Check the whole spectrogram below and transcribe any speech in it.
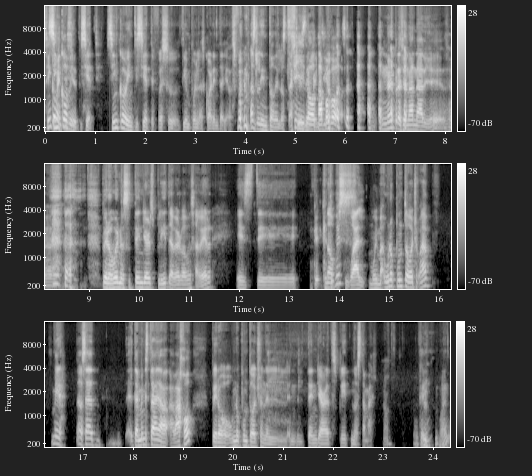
527. 5.27 fue su tiempo en las 40 yardas. Fue el más lento de los tackles. Sí, no, tampoco. No impresiona a nadie. ¿eh? Pero bueno, su 10 yard split, a ver, vamos a ver. Este. ¿Qué, no, pues igual, muy mal. 1.8. Ah, mira, o sea, también está abajo, pero 1.8 en el, en el 10 yard split no está mal, ¿no? Ok, bueno,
